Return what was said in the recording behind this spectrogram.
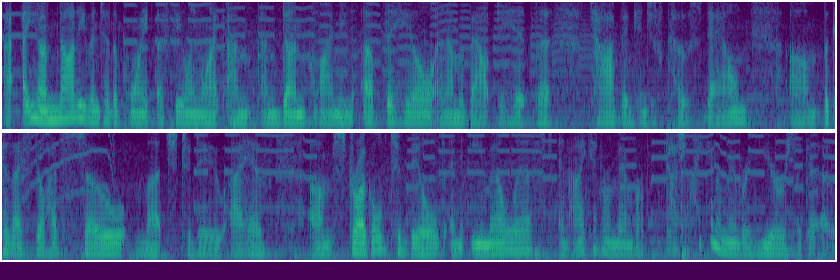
I, you know, I'm not even to the point of feeling like I'm I'm done climbing up the hill and I'm about to hit the top and can just coast down, um, because I still have so much to do. I have um, struggled to build an email list, and I can remember, gosh, I can remember years ago.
